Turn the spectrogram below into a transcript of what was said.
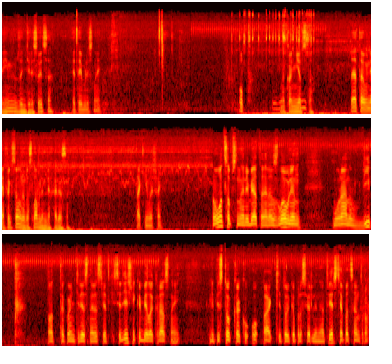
им заинтересуется этой блесной. Оп, наконец-то. Это у меня фрикцион уже расслаблен для Хареса. Так, небольшой. Ну вот, собственно, ребята, разловлен Муран Вип. Вот такой интересной расцветки сердечника бело-красной. Лепесток, как у Аки, только просверленное отверстие по центру.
